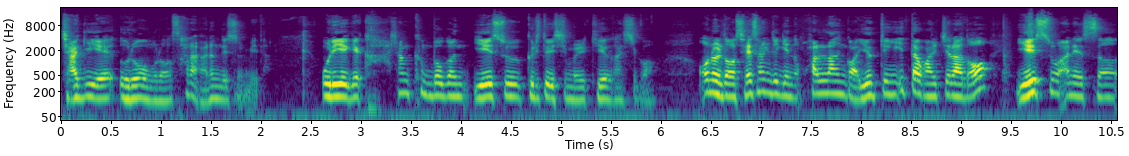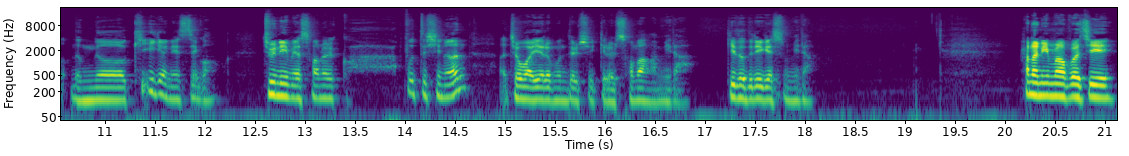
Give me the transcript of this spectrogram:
자기의 의로움으로 살아가는 것입니다. 우리에게 가장 큰 복은 예수 그리스도이심을 기억하시고 오늘도 세상적인 환란과 역경이 있다고 할지라도 예수 안에서 넉넉히 이겨내시고 주님의 손을 꼭 붙으시는 저와 여러분 될 수 있기를 소망합니다. 기도드리겠습니다. 하나님 아버지,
